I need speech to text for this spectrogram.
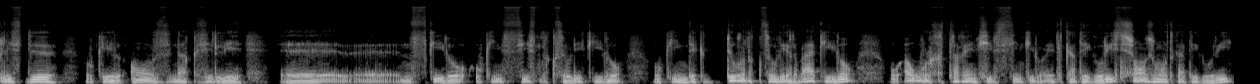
plus deux وكاين 11 ناقصين ليه آه نص كيلو وكاين 6 نقصوا ليه كيلو وكاين داك deux نقصوا ليه 4 كيلو واول خطره غيمشي 60 كيلو هاد ال catégorie changement de catégorie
